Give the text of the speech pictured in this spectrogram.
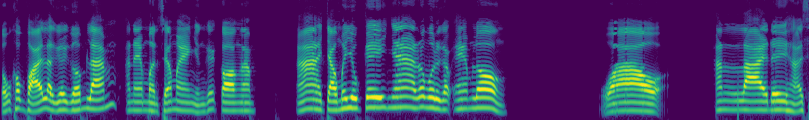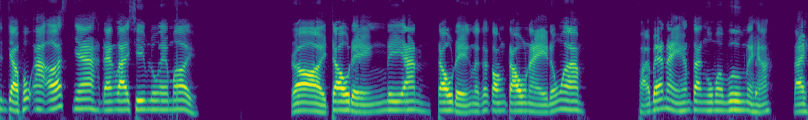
Cũng không phải là ghê gớm lắm. Anh em mình sẽ mang những cái con à, à, chào Miyuki nha Rất vui được gặp em luôn. Wow Anh like đi hả? Xin chào Phúc AS nha Đang live stream luôn em ơi. Rồi trâu điện đi anh. Trâu điện là cái con trâu này đúng không? Phải bé này không ta? Ngu Ma Vương này hả? Đây.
